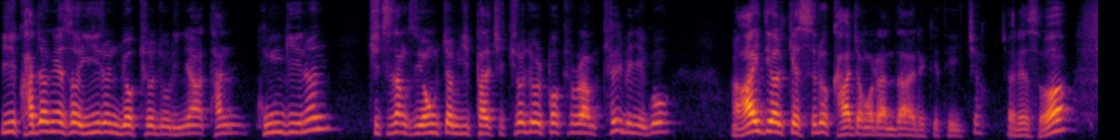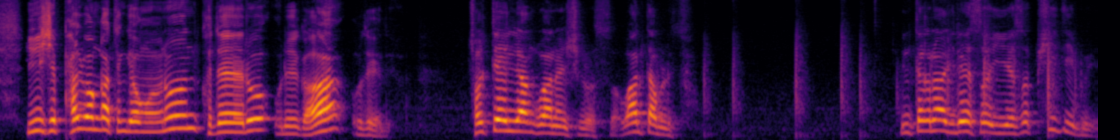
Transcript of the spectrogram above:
이 과정에서 일은 몇 킬로줄이냐? 단 공기는 기체상수 0.287kJ per kg 켈빈이고 ideal gas로 가정을 한다 이렇게 돼 있죠. 자, 그래서 28번 같은 경우는 그대로 우리가 어떻게 돼요? 절대 일량 구하는 식으로서 1W2 인테그랄 1에서 2에서 PDV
